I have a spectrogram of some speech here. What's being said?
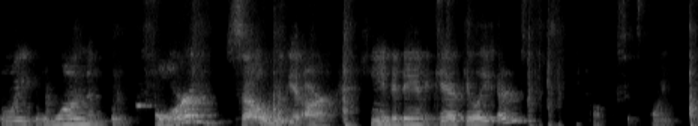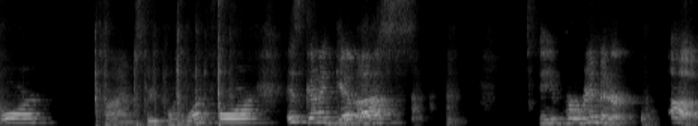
0.14. So we'll get our handy dandy calculator. 6.4 times 3.14 is going to give us a perimeter of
